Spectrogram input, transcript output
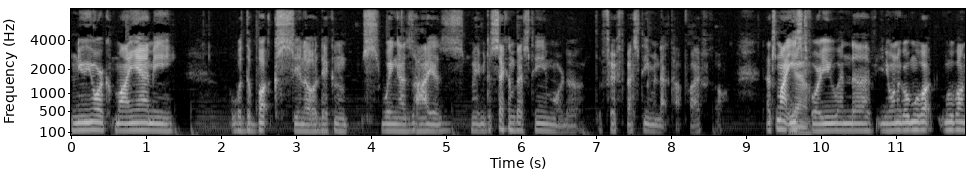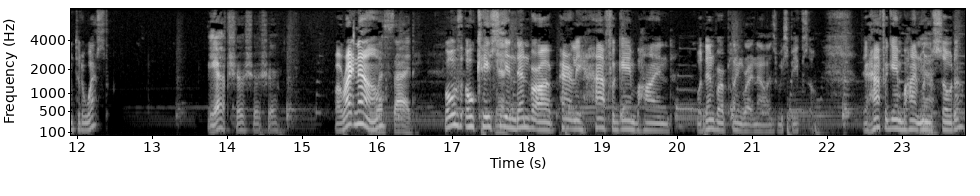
New York, Miami. With the Bucks, you know, they can swing as high as maybe the second best team or the, the fifth best team in that top five. So that's my East Yeah. for you. And uh, you want to go move on move on to the West? Yeah, sure, sure, sure. Well, right now, West side. Both OKC Yeah. and Denver are apparently half a game behind. Well, Denver are playing right now as we speak, so they're half a game behind Yeah. Minnesota,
